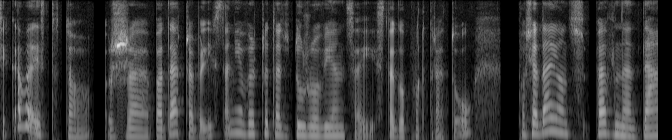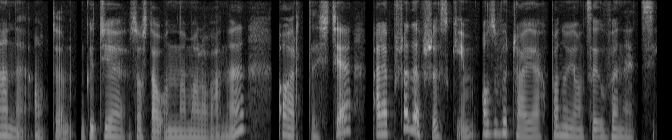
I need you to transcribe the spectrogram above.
ciekawe jest to, że badacze byli w stanie wyczytać dużo więcej z tego portretu, posiadając pewne dane o tym, gdzie został on namalowany, o artyście, ale przede wszystkim o zwyczajach panujących w Wenecji.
